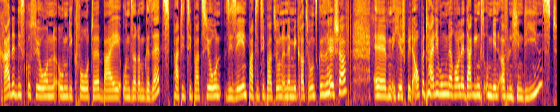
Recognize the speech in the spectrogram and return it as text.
gerade Diskussionen um die Quote bei unserem Gesetz, Partizipation. Sie sehen Partizipation in der Migrationsgesellschaft. Ähm, hier spielt auch Beteiligung eine Rolle. Da ging es um den öffentlichen Dienst.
